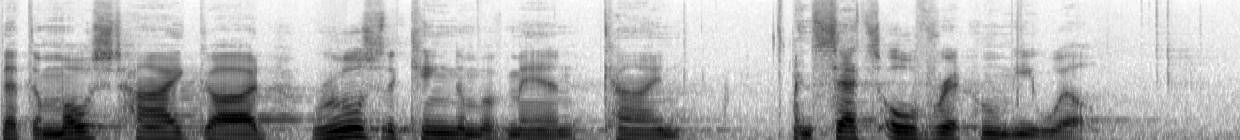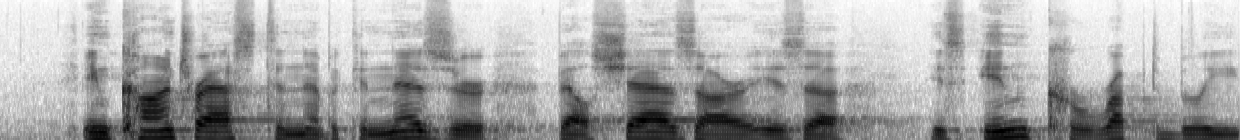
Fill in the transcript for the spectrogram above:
that the Most High God rules the kingdom of mankind and sets over it whom he will. In contrast to Nebuchadnezzar, Belshazzar is, a, is incorruptibly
